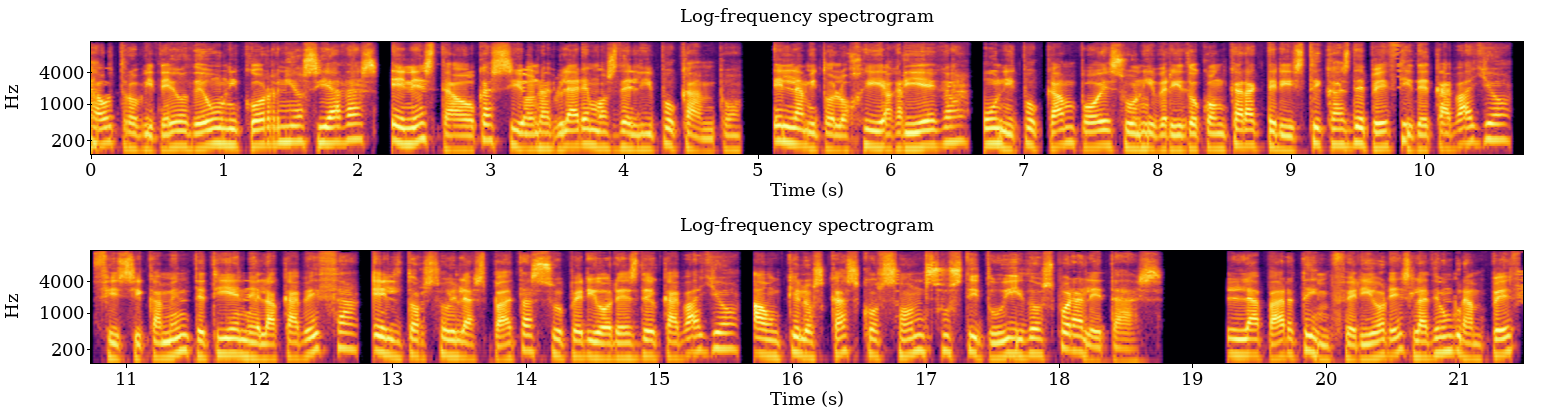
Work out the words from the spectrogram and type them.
a otro video de unicornios y hadas, en esta ocasión hablaremos del hipocampo. En la mitología griega, un hipocampo es un híbrido con características de pez y de caballo, físicamente tiene la cabeza, el torso y las patas superiores de caballo, aunque los cascos son sustituidos por aletas. La parte inferior es la de un gran pez,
